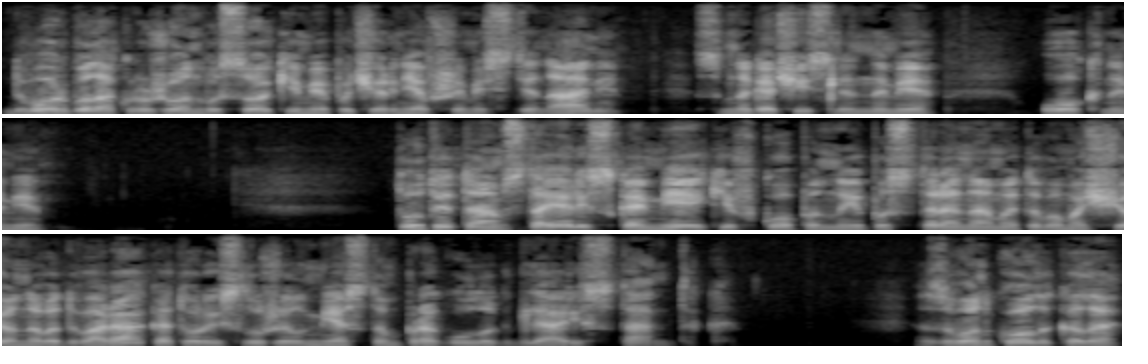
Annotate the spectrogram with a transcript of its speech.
Двор был окружен высокими почерневшими стенами с многочисленными окнами, Тут и там стояли скамейки, вкопанные по сторонам этого мощенного двора, который служил местом прогулок для арестанток. Звон колокола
